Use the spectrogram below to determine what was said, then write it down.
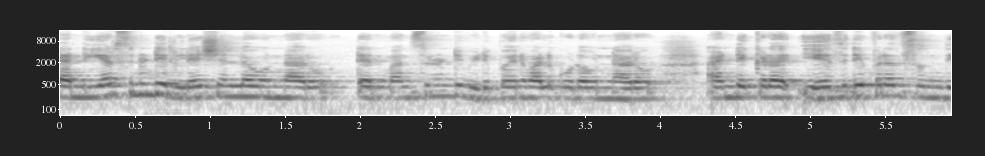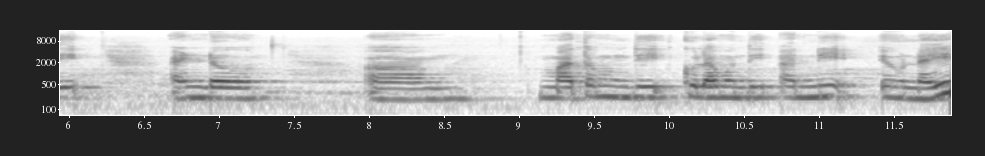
టెన్ ఇయర్స్ నుండి రిలేషన్లో ఉన్నారు. టెన్ మంత్స్ నుండి విడిపోయిన వాళ్ళు కూడా ఉన్నారు. అండ్ ఇక్కడ ఏజ్ డిఫరెన్స్ ఉంది. అండ్ మతం ఉంది కులం ఉంది అన్నీ ఉన్నాయి.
